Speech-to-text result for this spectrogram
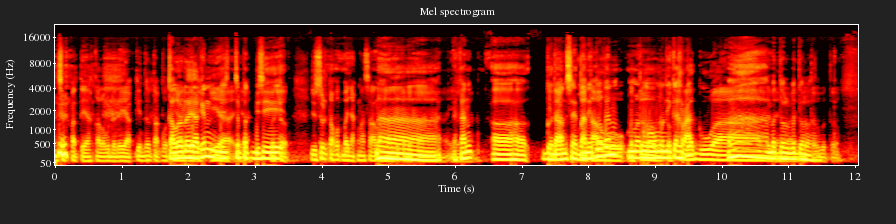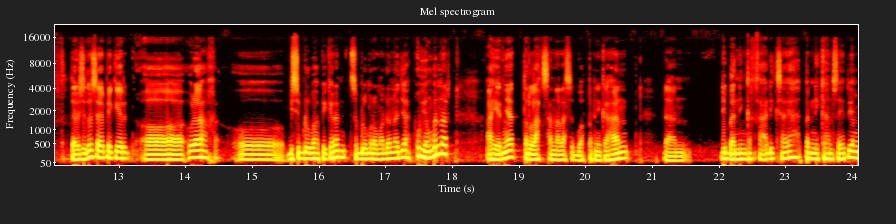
Cepat ya kalau udah ada yakin tuh takut. Kalau udah yakin bis- cepet bisa- Justru takut banyak masalah. Nah, ya kan eh, godaan setan itu tahu, kan betul, mau betul, menikah itu keraguan Ah, dan betul yang lain. betul. betul betul. Dari situ saya pikir eh, udah eh, bisa berubah pikiran sebelum Ramadan aja. Oh, yang benar. Akhirnya terlaksanalah sebuah pernikahan dan dibanding kakak adik saya, pernikahan saya itu yang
